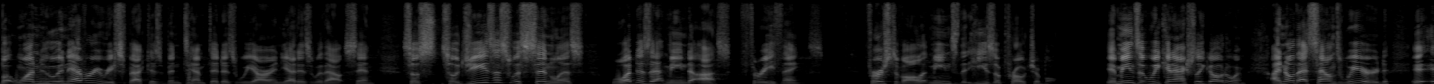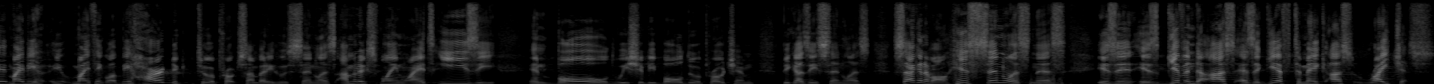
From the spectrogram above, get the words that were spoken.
but one who in every respect has been tempted as we are and yet is without sin." So so Jesus was sinless. What does that mean to us? Three things. First of all, it means that he's approachable. It means that we can actually go to him. I know that sounds weird. It, it might be, you might think, well, it'd be hard to, to approach somebody who's sinless. I'm going to explain why it's easy and bold. We should be bold to approach him because he's sinless. Second of all, his sinlessness is, is given to us as a gift to make us righteous.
